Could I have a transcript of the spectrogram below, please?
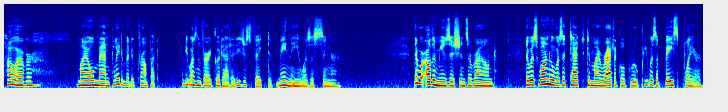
However, my old man played a bit of trumpet, but he wasn't very good at it. He just faked it. Mainly, he was a singer. There were other musicians around. There was one who was attached to my radical group. He was a bass player,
